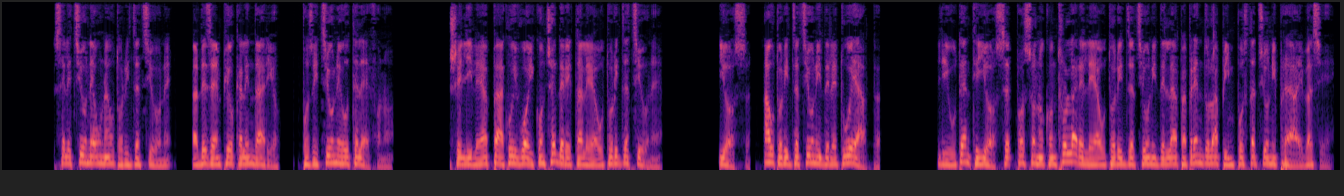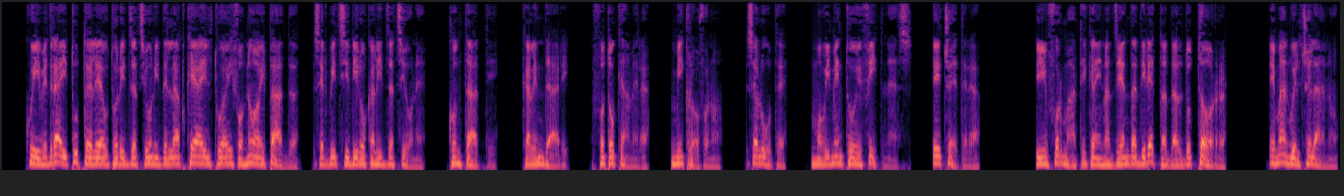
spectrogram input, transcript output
Seleziona un'autorizzazione, ad esempio calendario, posizione o telefono. Scegli le app a cui vuoi concedere tale autorizzazione. iOS, autorizzazioni delle tue app. Gli utenti iOS possono controllare le autorizzazioni dell'app aprendo l'app impostazioni privacy. Qui vedrai tutte le autorizzazioni dell'app che ha il tuo iPhone o iPad, servizi di localizzazione, contatti, calendari, fotocamera, microfono, salute, movimento e fitness, eccetera. Informatica in azienda diretta dal dottor Emanuel Celano.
